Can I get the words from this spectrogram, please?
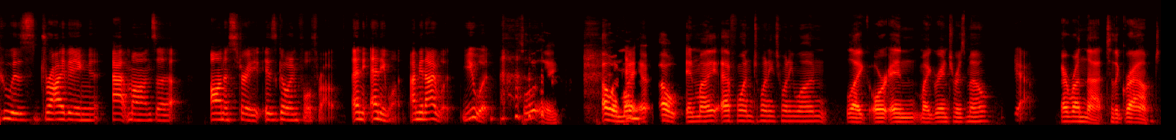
who is driving at Monza on a straight is going full throttle. Any anyone. I mean, I would. You would. Absolutely. Oh, in my and oh, in my F1 2021, like or in my Gran Turismo, yeah. I run that to the ground.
